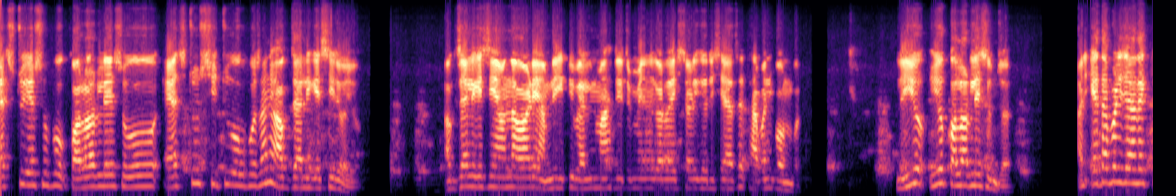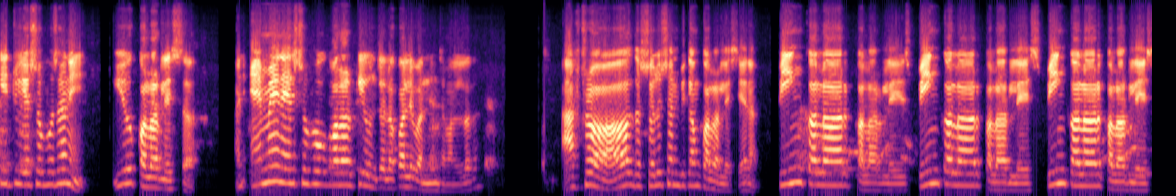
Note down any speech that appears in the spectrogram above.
H two SO four colourless हो H two C two O four छ नि अक्जालिक एसिड हो यो। अक्जालिक एसिड यहाँभन्दा अगाडि हामीले इक्विभ्यालेन्ट मास डिटर्मिन गर्दा स्टडी गरिसकेको छ थाहा पनि पाउनु पर्यो यो यो कलरलेस हुन्छ। अनि यतापट्टि जाँदा के टू एसओफो छ नि यो कलरलेस छ। अनि एमएनएसओको कलर के हुन्छ ल कसले भनिदिन्छ मलाई ल त? After all the solution become colourless हेर। Pink colour colourless pink colour colourless pink colour colourless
